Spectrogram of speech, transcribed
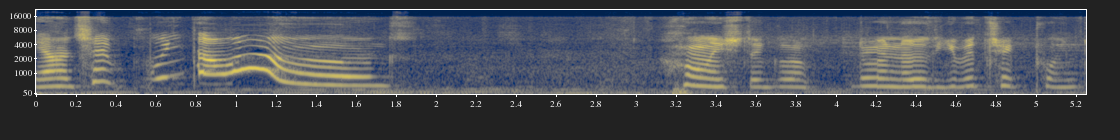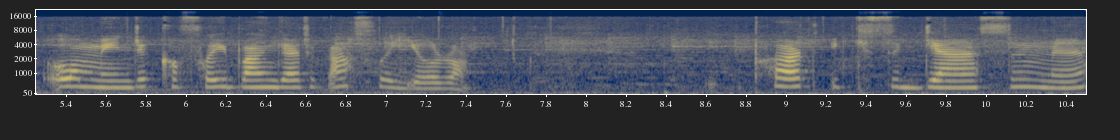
ya checkpoint bak. Ha işte gördüğünüz gibi checkpoint olmayınca kafayı ben gerçekten sayıyorum. Part ikisi gelsin mi?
